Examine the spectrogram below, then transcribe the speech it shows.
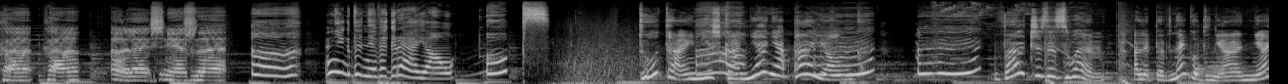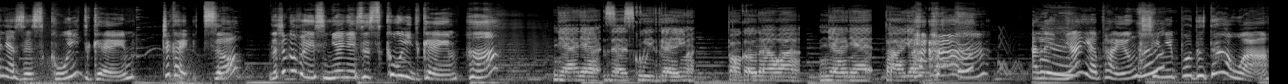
Ha, ha, ale śmieszne. O, nigdy nie wygrają. Ups. Tutaj mieszka niania pająk. Walczy ze złem, ale pewnego dnia niania ze Squid Game... Czekaj, co? Dlaczego to jest niania ze Squid Game, ha? Niania ze Squid Game pokonała nianię pająk. Ale niania pająk się nie poddała.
